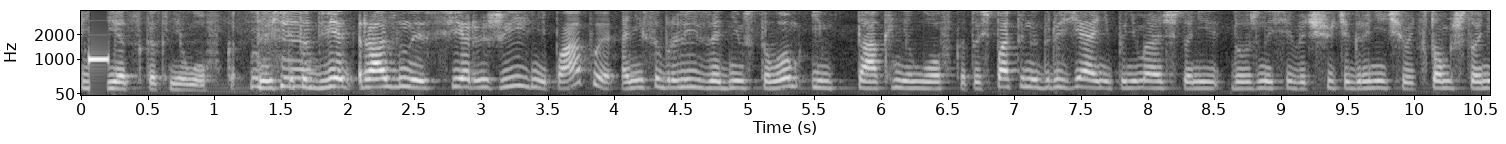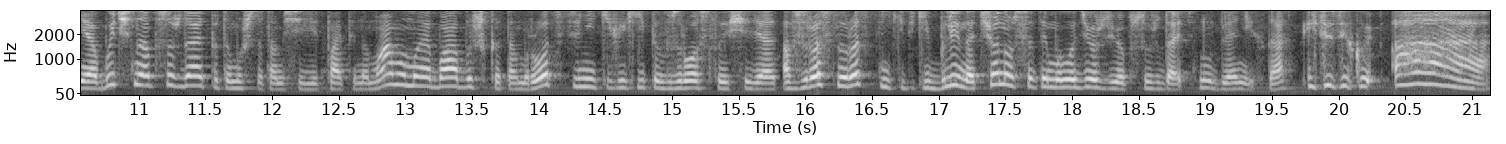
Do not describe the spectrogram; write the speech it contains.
пиздец как неловко. То есть это две разные сферы жизни папы, они собрались за одним столом, им так неловко. То есть папины друзья, они понимают, что они должны себя чуть-чуть ограничивать в том, что они обычно обсуждают, потому что там сидит папина мама, моя бабушка, там родственники какие-то взрослые сидят. А взрослые родственники такие, блин, а что нам с этой молодежью обсуждать? Ну, для них, да? И ты такой, а,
